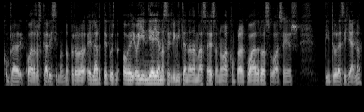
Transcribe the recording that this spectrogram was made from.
comprar cuadros carísimos, ¿no? Pero el arte pues hoy, hoy en día ya no se limita nada más a eso, ¿no? A comprar cuadros o hacer pinturas y ya, ¿no?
